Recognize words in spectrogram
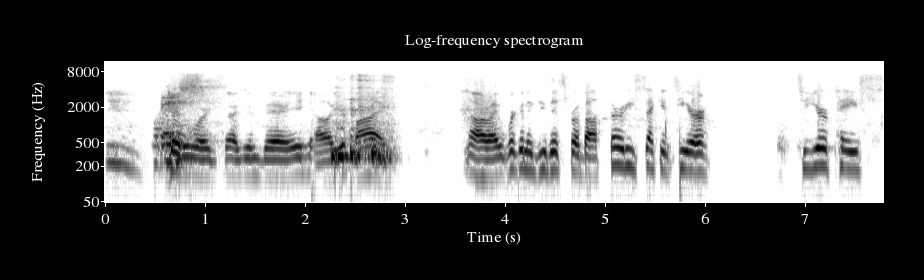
Good work, Sergeant Barry. Oh, you're fine. All right, we're gonna do this for about 30 seconds here to your pace.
